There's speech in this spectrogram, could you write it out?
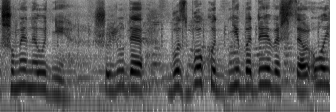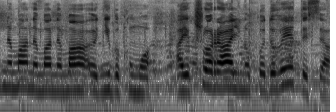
що ми не одні. Що люди, бо збоку ніби дивишся, ой, нема, нема, нема, е, ніби кому. А якщо реально подивитися,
